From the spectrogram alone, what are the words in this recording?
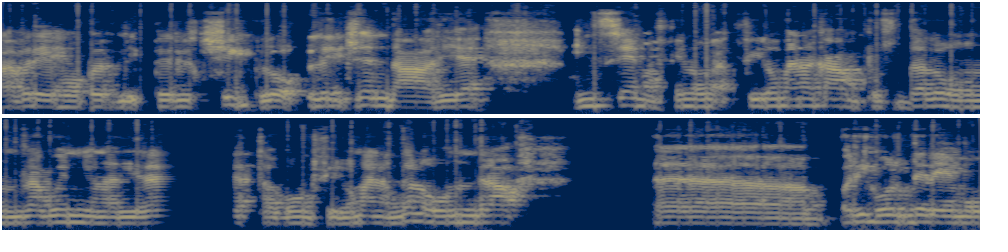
avremo per, per, il ciclo leggendarie insieme a Filomena Campus da Londra, quindi una diretta con Filomena da Londra, eh, ricorderemo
